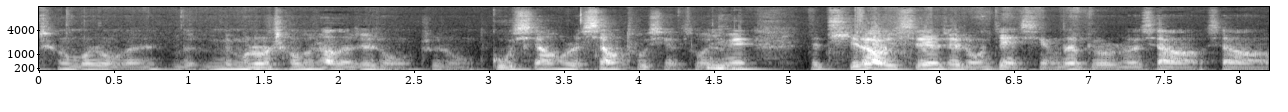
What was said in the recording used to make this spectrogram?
成某种文文某种程度上的这种这种故乡或者乡土写作，因为提到一些这种典型的，比如说像像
